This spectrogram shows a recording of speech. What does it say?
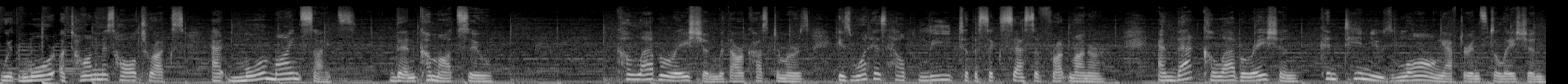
with more autonomous haul trucks at more mine sites than Komatsu. Collaboration with our customers is what has helped lead to the success of FrontRunner, and that collaboration continues long after installation.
